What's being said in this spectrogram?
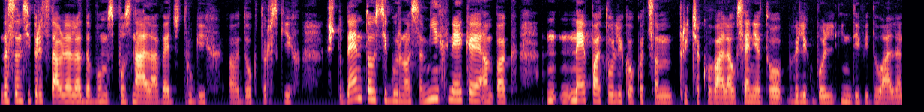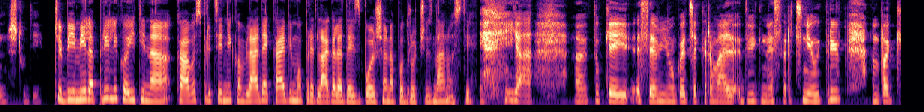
da sem si predstavljala, da bom spoznala več drugih uh, doktorskih študentov, sigurno sem jih nekaj, ampak ne pa toliko, kot sem pričakovala. Vse je to veliko bolj individualen študij. Če bi imela priliko iti na kavo s predsednikom vlade, kaj bi mu predlagala, da izboljša na področju znanosti? Ja, tukaj se mi mogoče kar mal dvigne srčni utrip, ampak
